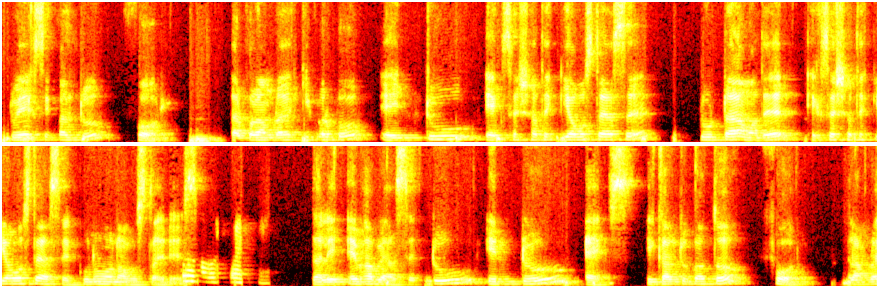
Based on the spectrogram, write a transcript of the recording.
two X equal to four তারপর আমরা কি করব? এই টু এক্সের সাথে কি অবস্থায় আছে? টুটা আমাদের এক্সের সাথে কি অবস্থায় আছে? গুণন অবস্থায় রয়েছে। তাহলে এভাবে আছে two into X equal to কত? ফোর তাহলে আমরা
